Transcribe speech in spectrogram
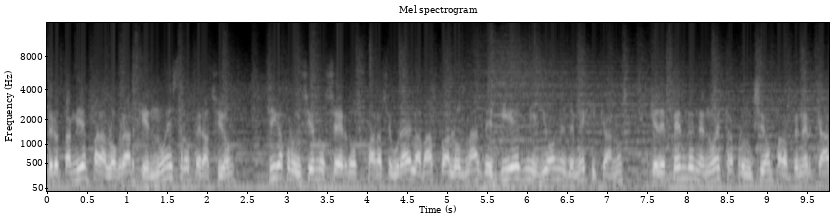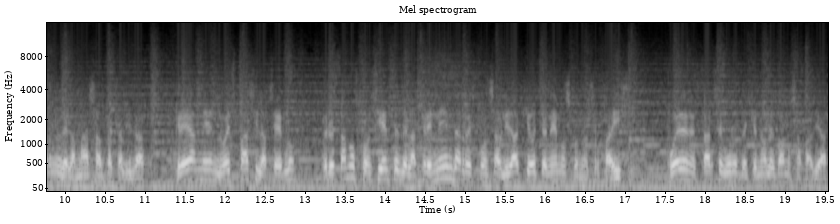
pero también para lograr que nuestra operación siga produciendo cerdos para asegurar el abasto a los más de 10 millones de mexicanos que dependen de nuestra producción para obtener carne de la más alta calidad. Créanme, no es fácil hacerlo, pero estamos conscientes de la tremenda responsabilidad que hoy tenemos con nuestro país. Pueden estar seguros de que no les vamos a fallar.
